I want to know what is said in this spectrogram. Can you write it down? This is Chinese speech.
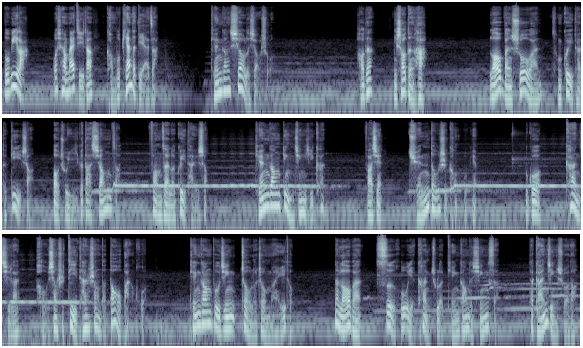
不必啦，我想买几张恐怖片的碟子。田刚笑了笑说：“好的，你稍等哈。”老板说完，从柜台的地上抱出一个大箱子，放在了柜台上。田刚定睛一看，发现全都是恐怖片，不过看起来好像是地摊上的盗版货。田刚不禁皱了皱眉头，那老板似乎也看出了田刚的心思，他赶紧说道：“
